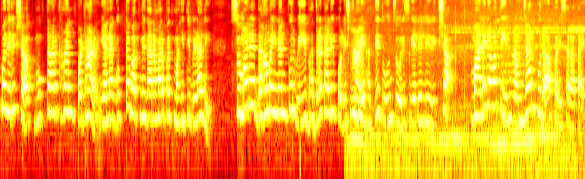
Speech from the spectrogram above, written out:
उपनिरीक्षक मुख्तार खान पठाण यांना गुप्त बातमीदारामार्फत माहिती मिळाली. सुमारे दहा महिन्यांपूर्वी भद्रकाली पोलीस ठाणे हद्दीतून चोरीस गेलेली रिक्षा मालेगावातील रमजानपुरा परिसरात आहे.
